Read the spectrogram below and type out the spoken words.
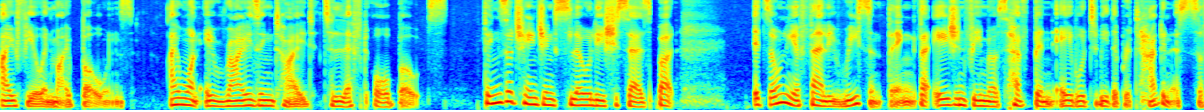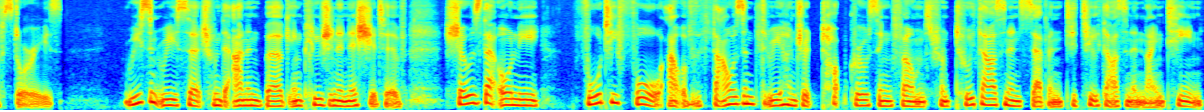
I feel in my bones. I want a rising tide to lift all boats. Things are changing slowly, she says, but it's only a fairly recent thing that Asian females have been able to be the protagonists of stories. Recent research from the Annenberg Inclusion Initiative shows that only 44 out of the 1,300 top grossing films from 2007 to 2019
